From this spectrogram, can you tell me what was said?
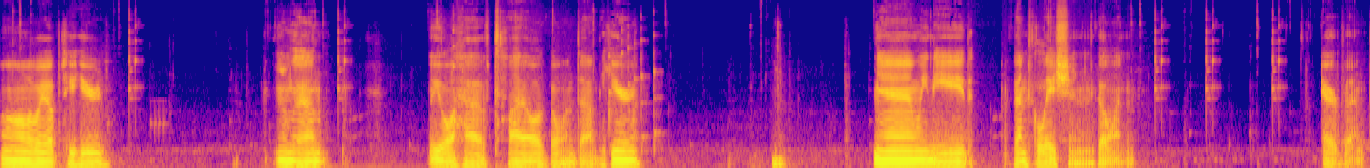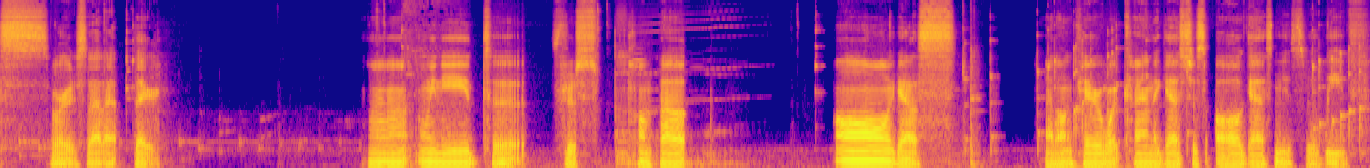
All the way up to here. And then we will have tile going down here. And we need ventilation going. Air vents. Where is that at? There. Uh, we need to just pump out all gas. I don't care what kind of gas, just all gas needs to leave.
